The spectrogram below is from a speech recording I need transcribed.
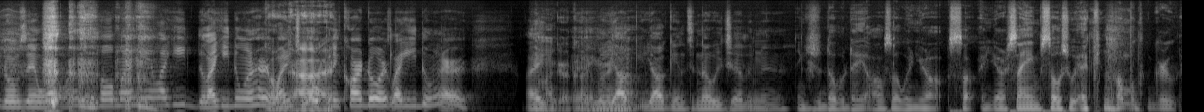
know what I'm saying. Why, why don't you hold my hand like he like he doing her? Oh, why ain't you opening car doors like he doing her? Like My girl I mean, right y'all now. y'all getting to know each other, man. I think you should double date also in your so, in your same social economical group.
